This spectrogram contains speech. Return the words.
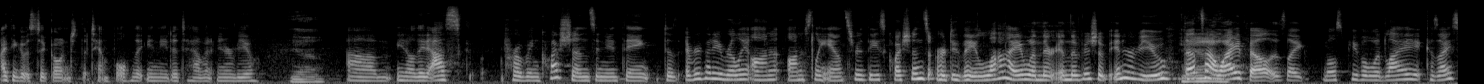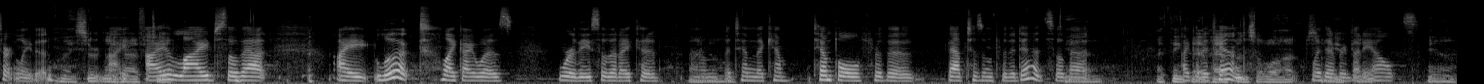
I think it was to go into the temple that you needed to have an interview Yeah. um, you know, they'd ask probing questions, and you'd think, does everybody really hon- honestly answer these questions, or do they lie when they're in the bishop interview? That's how I felt. Is like most people would lie because I certainly did. I certainly I, have to. I lied so that I looked like I was worthy, so that I could um, know. attend the temple for the baptism for the dead, so that Yeah. I think I that happens a lot. so with everybody can- else. Yeah.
